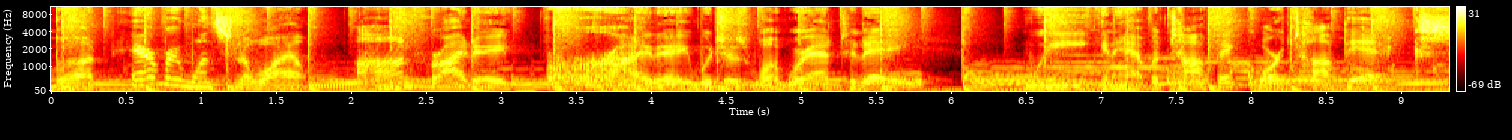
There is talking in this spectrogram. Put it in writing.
but every once in a while, on Friday, Friday, which is what we're at today, we can have a topic or topics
